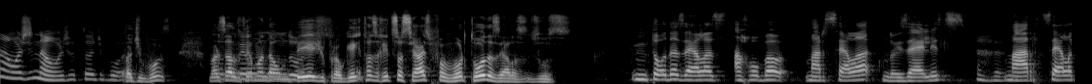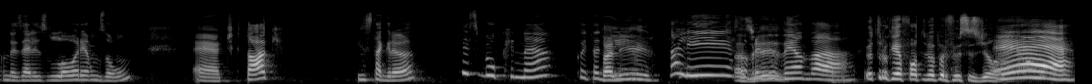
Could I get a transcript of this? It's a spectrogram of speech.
Não, hoje não. Hoje eu tô de boa. Tá de boa? Marcela, ver quer mandar um beijo pra alguém? Tuas redes sociais, por favor, todas elas, Jesus. Em todas elas, arroba Marcela com dois L's. Aham. Marcela com dois L's Lorenzon. É, TikTok, Instagram, Facebook, né? Coitadinho. Tá ali. Tá ali, Às sobrevivendo a. Eu troquei a foto do meu perfil esses dias lá. É!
